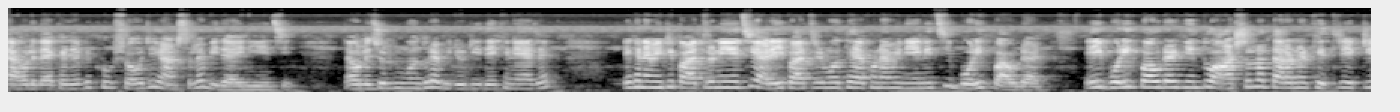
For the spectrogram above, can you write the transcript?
তাহলে দেখা যাবে খুব সহজেই আরশোলা বিদায় নিয়েছি। তাহলে চলুন বন্ধুরা, ভিডিওটি দেখে নেওয়া যায় এখানে আমি একটি পাত্র নিয়েছি আর এই পাত্রের মধ্যে এখন আমি নিয়ে নিচ্ছি বরিক পাউডার এই বরিক পাউডার কিন্তু আরশোলা তাড়ানোর ক্ষেত্রে একটি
